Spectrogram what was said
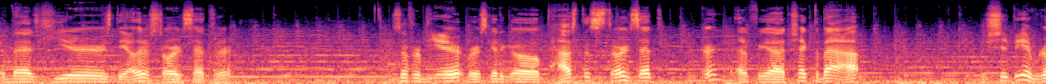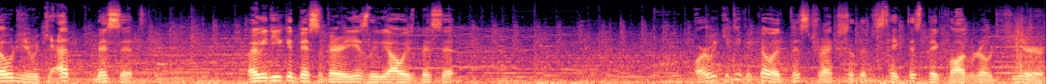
And then here's the other storage center. So from here, we're just gonna go past the storage center. And if we uh, check the map, there should be a road here. We can't miss it. I mean, you can miss it very easily. We always miss it. Or we can even go in this direction, then just take this big long road here.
